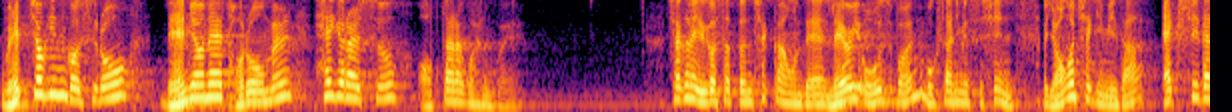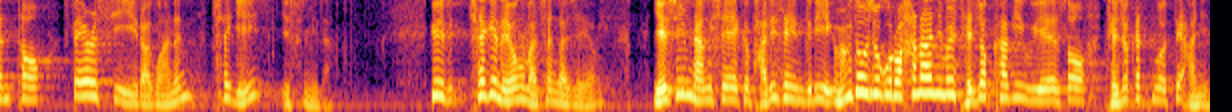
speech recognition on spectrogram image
외적인 것으로 내면의 더러움을 해결할 수 없다라고 하는 거예요. 최근에 읽었었던 책 가운데 레리 오즈번 목사님이 쓰신 영어 책입니다. Accidental Pharisee라고 하는 책이 있습니다. 그 책의 내용은 마찬가지예요. 예수님 당시에 그 바리새인들이 의도적으로 하나님을 대적하기 위해서 대적했던 것도 아니에요.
